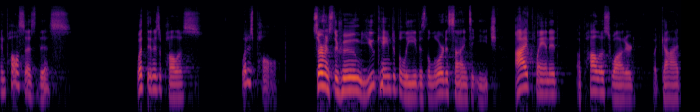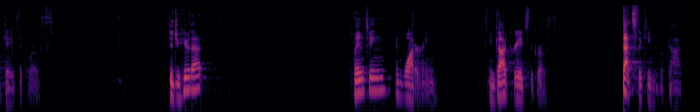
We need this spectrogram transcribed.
And Paul says this What then is Apollos? What is Paul? Servants through whom you came to believe as the Lord assigned to each. I planted, Apollos watered, but God gave the growth. Did you hear that? planting and watering, and God creates the growth. That's the kingdom of God.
